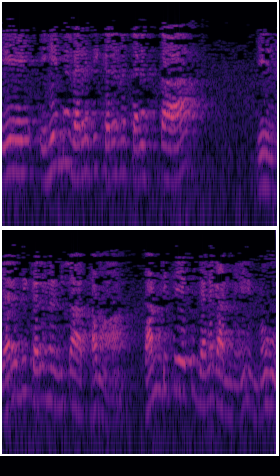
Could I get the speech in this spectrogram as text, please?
ඒ එහෙම වැරදි කරන තැනත්තා ඒ වැරදි කරන නිසා තමයි පඬිතේකු දැනගන්නේ මොහු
